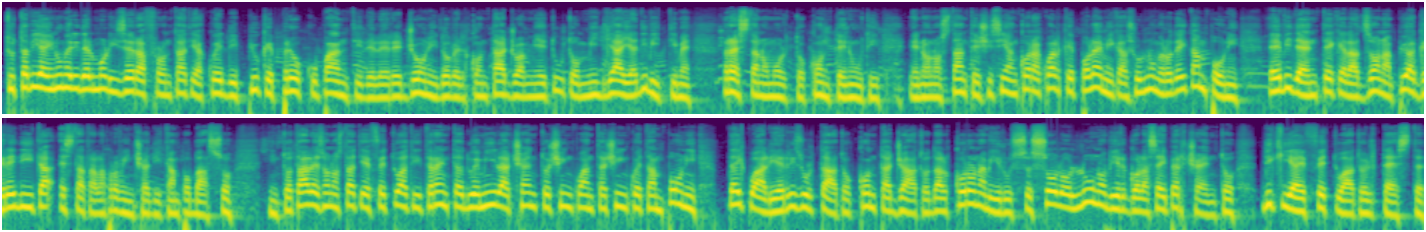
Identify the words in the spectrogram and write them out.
Tuttavia i numeri del Molise raffrontati a quelli più che preoccupanti delle regioni dove il contagio ha mietuto migliaia di vittime restano molto contenuti e nonostante ci sia ancora qualche polemica sul numero dei tamponi è evidente che la zona più aggredita è stata la provincia di Campobasso. In totale sono stati effettuati 32.155 tamponi dai quali è risultato contagiato dal coronavirus solo l'1,6% di chi ha effettuato il test.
